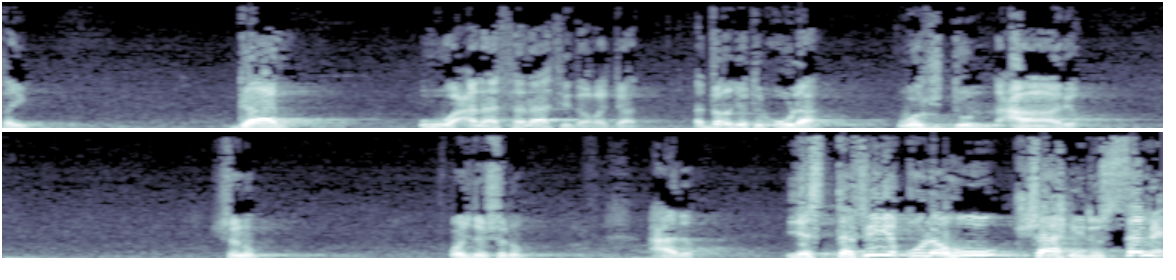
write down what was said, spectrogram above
طيب. قال وهو على ثلاث درجات. الدرجة الأولى وجد عارض. شنو؟ وجد شنو؟ عارض. يستفيق له شاهد السمع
